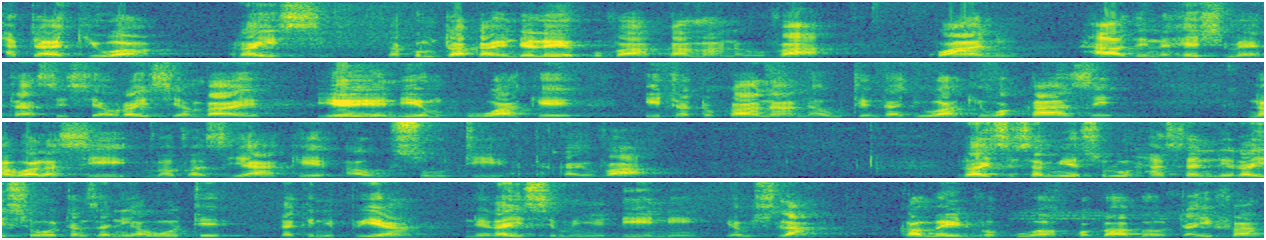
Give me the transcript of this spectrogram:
hata akiwa rais na kumtaka aendelee kuvaa kama anavyovaa, kwani hadhi na heshima ya taasisi ya urais ambaye yeye ndiye mkuu wake itatokana na utendaji wake wa kazi na wala si mavazi yake au suti atakayovaa. Rais Samia Suluhu Hassan ni rais wa Watanzania wote, lakini pia ni rais mwenye dini ya Uislamu kama ilivyokuwa kwa baba wa taifa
